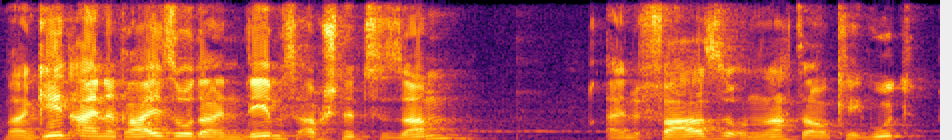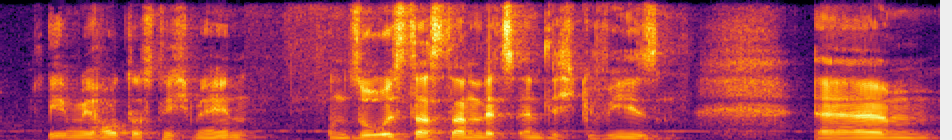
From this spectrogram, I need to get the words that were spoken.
man geht eine Reise oder einen Lebensabschnitt zusammen, eine Phase und sagt dann, okay, gut, irgendwie haut das nicht mehr hin. Und so ist das dann letztendlich gewesen. Ähm,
